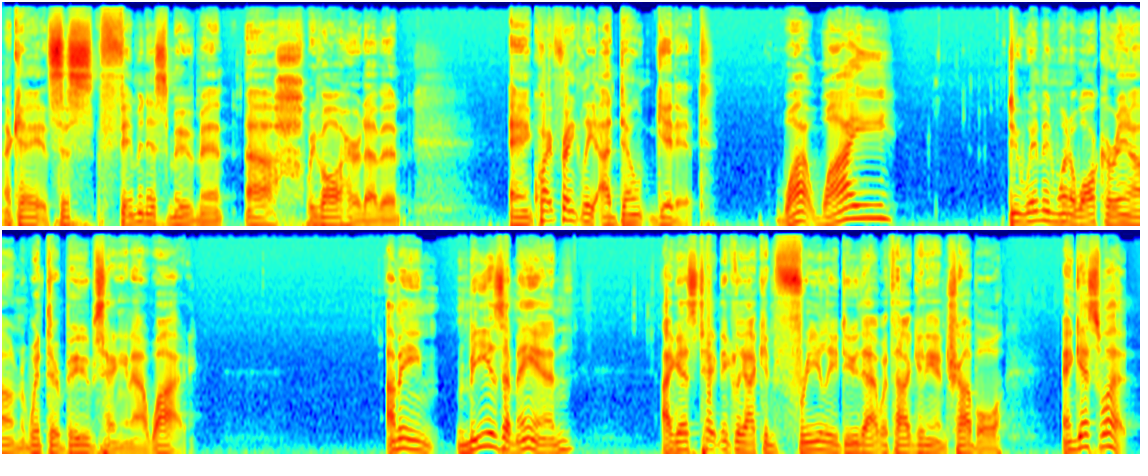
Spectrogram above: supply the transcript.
Okay, it's this feminist movement. Uh, we've all heard of it, and quite frankly, I don't get it. Why? Why do women want to walk around with their boobs hanging out? Why? I mean, me as a man, I guess technically I can freely do that without getting in trouble. And guess what?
